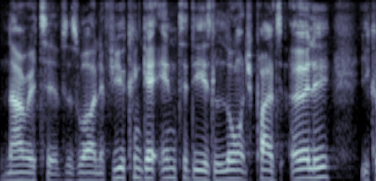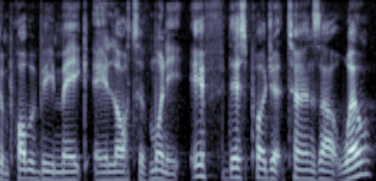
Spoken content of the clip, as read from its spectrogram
narratives as well. And if you can get into these launch pads early, you can probably make a lot of money. If this project turns out well,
